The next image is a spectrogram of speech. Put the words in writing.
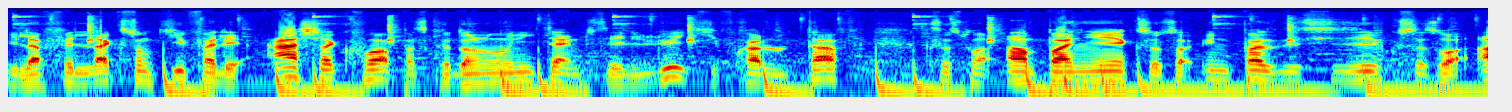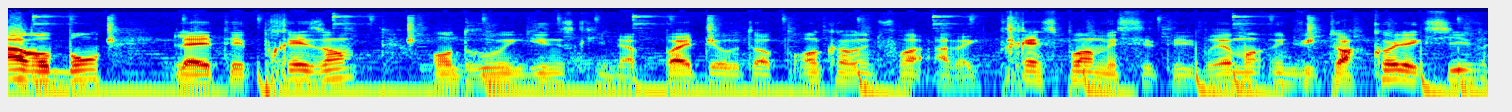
il a fait l'action qu'il fallait à chaque fois parce que dans le money time, c'est lui qui fera le taf. Que ce soit un panier, que ce soit une passe décisive, que ce soit un rebond, il a été présent. Andrew Wiggins qui n'a pas été au top encore une fois avec 13 points mais c'était vraiment une victoire collective.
